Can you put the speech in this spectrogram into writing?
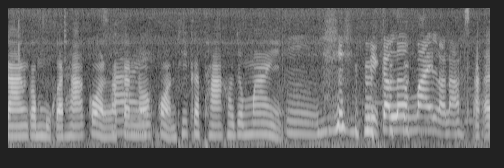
การกับหมูกระทะก่อนแล้วกันใช่เนาะก่อนที่กระทะเขาจะไหม้ อืม นี่ก็เริ่มไหม้แล้วนะ ใช่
